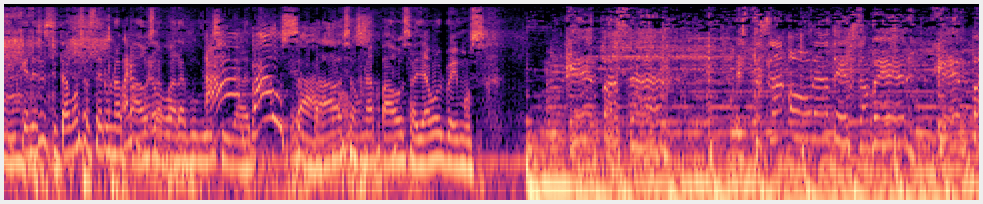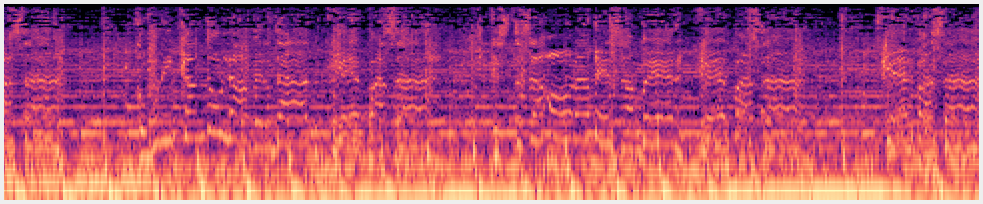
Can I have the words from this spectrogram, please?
que necesitamos hacer una Bueno, pausa pero- para publicidad. Ah, pausa. Eh, pausa, una pausa. Ya volvemos. ¿Qué pasa? Esta es la hora de saber qué pasa. Esta es la hora de saber qué pasa. ¿Qué pasa?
